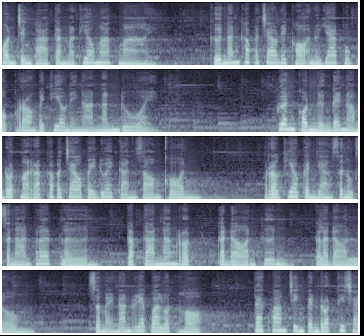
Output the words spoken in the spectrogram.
คนจึงพากันมาเที่ยวมากมาย คืนนั้นข้าพเจ้าได้ขออนุญาตผู้ปกครองไปเที่ยวในงานนั้นด้วย เพื่อนคนหนึ่งได้นำรถมารับข้าพเจ้าไปด้วยกันสองคน เราเที่ยวกันอย่างสนุกสนานเพลิดเพลิน กับการนั่งรถ กระดอนขึ้น กระดอนลง สมัยนั้นเรียกว่ารถเหาะแต่ความจริงเป็นรถที่ใช้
